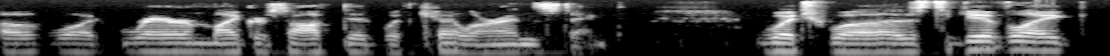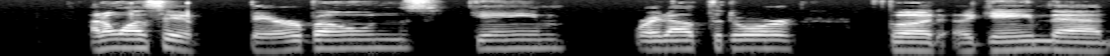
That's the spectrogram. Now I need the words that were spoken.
of what Rare and Microsoft did with Killer Instinct, which was to give like I don't want to say a bare bones game right out the door, but a game that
